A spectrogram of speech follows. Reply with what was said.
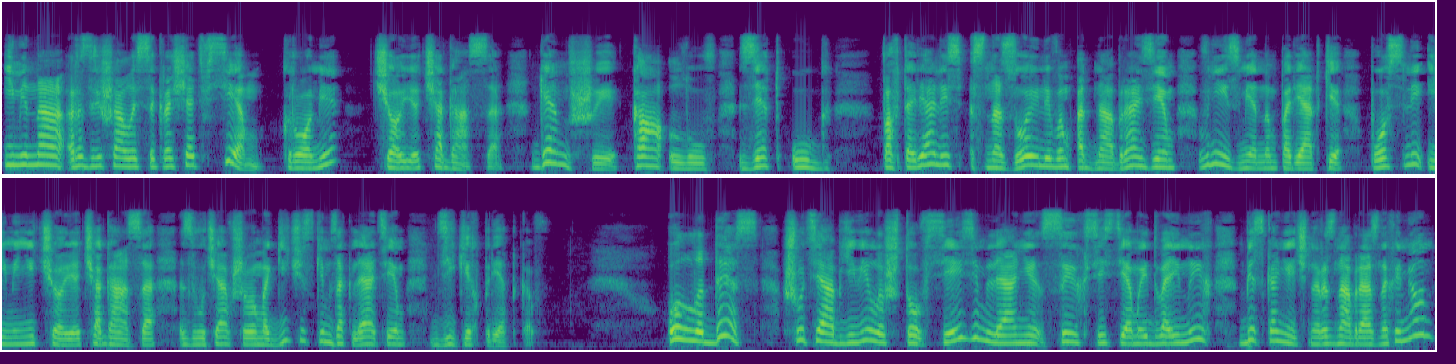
Имена разрешалось сокращать всем, кроме Чоя Чагаса, Генши, Калуф, Зет-Уг – повторялись с назойливым однообразием в неизменном порядке после имени Чоя Чагаса, звучавшего магическим заклятием диких предков. Олла Дес, шутя, объявила, что все земляне с их системой двойных, бесконечно разнообразных имен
